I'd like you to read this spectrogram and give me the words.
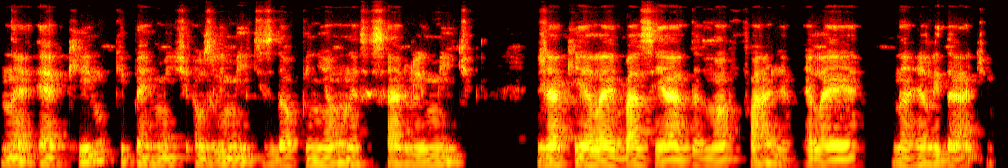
né, é aquilo que permite os limites da opinião, necessário limite, já que ela é baseada numa falha, ela é, na realidade,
